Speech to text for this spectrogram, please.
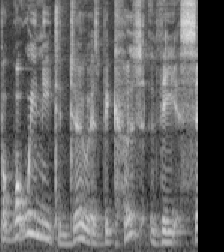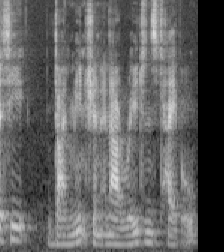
But what we need to do is because the city dimension in our regions table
